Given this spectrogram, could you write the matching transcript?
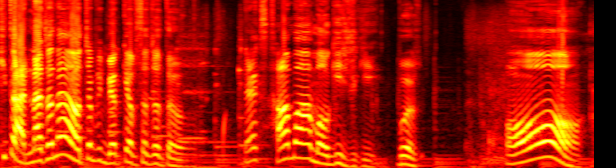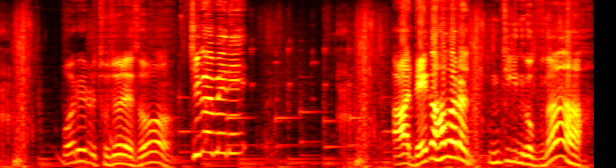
티도 안 나잖아. 어차피 몇 개 없어져도. 넥스 하마 먹이 주기. 뭐야? 어. 머리를 조절해서. 지금이니? 아 내가 하마를 움직이는 거구나.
